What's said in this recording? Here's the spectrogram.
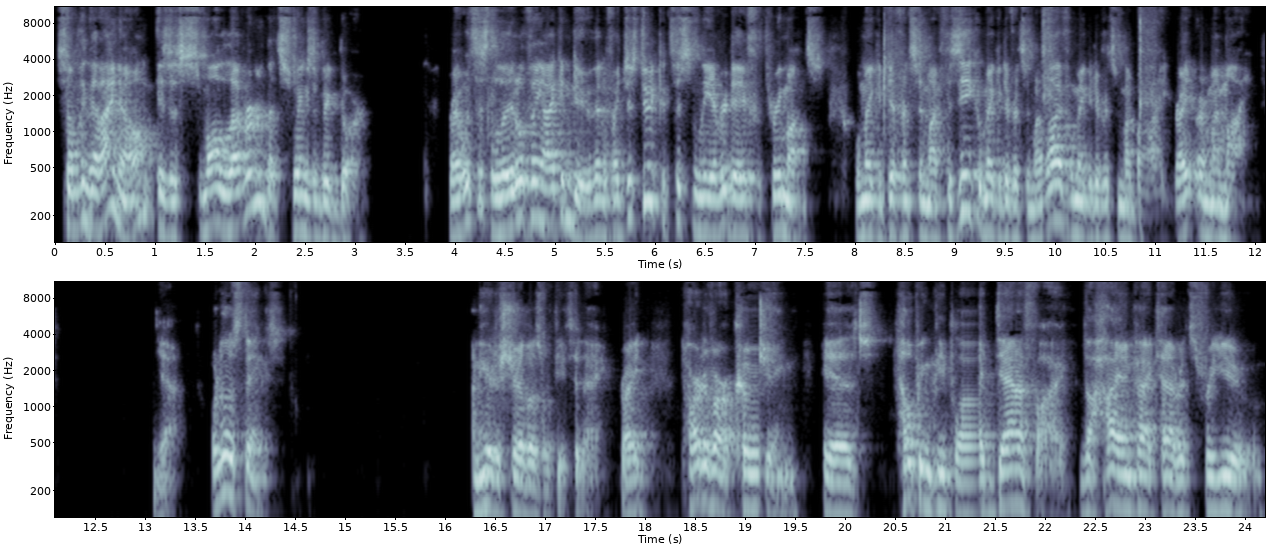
Something that I know is a small lever that swings a big door. Right? What's this little thing I can do that if I just do it consistently every day for three months will make a difference in my physique, will make a difference in my life, will make a difference in my body, right? Or in my mind. Yeah. What are those things? I'm here to share those with you today, right? Part of our coaching is helping people identify the high impact habits for you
